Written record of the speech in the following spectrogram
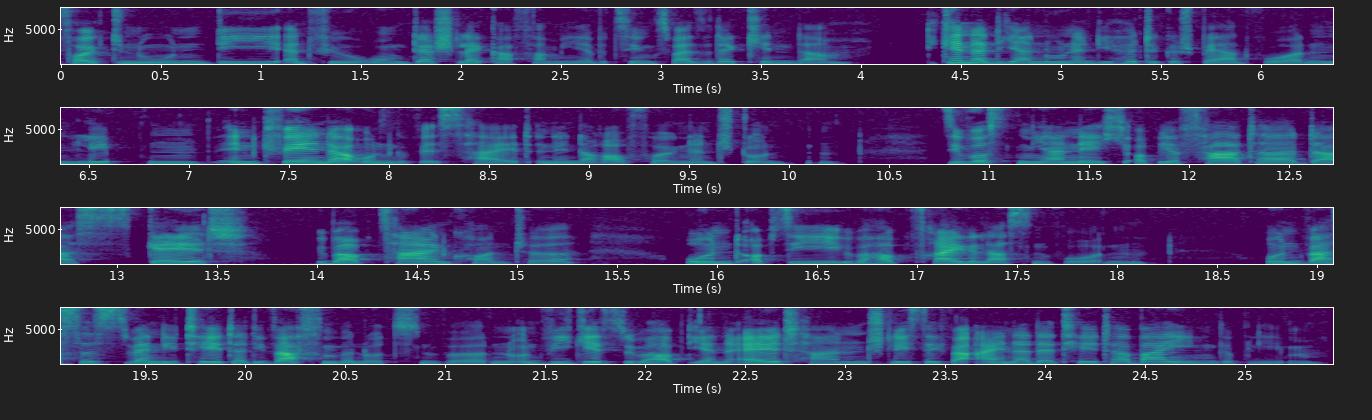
folgte nun die Entführung der Schlecker-Familie bzw. der Kinder. Die Kinder, die ja nun in die Hütte gesperrt wurden, lebten in quälender Ungewissheit in den darauffolgenden Stunden. Sie wussten ja nicht, ob ihr Vater das Geld überhaupt zahlen konnte und ob sie überhaupt freigelassen wurden. Und was ist, wenn die Täter die Waffen benutzen würden? Und wie geht es überhaupt ihren Eltern? Schließlich war einer der Täter bei ihnen geblieben.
